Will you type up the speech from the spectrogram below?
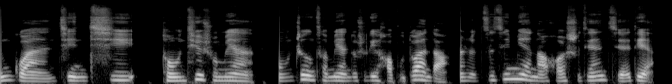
尽管近期从技术面、从政策面都是利好不断的，但是资金面呢和时间节点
